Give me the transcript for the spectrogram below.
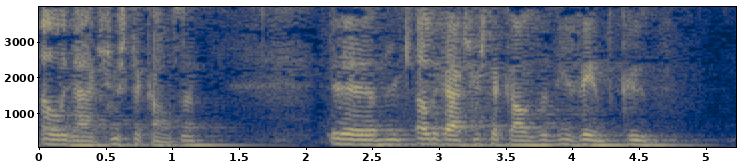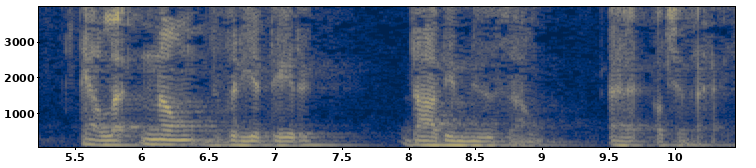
alegar justa causa, uh, alegar justa causa dizendo que ela não deveria ter dado indemnização a Alexandra Reis.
